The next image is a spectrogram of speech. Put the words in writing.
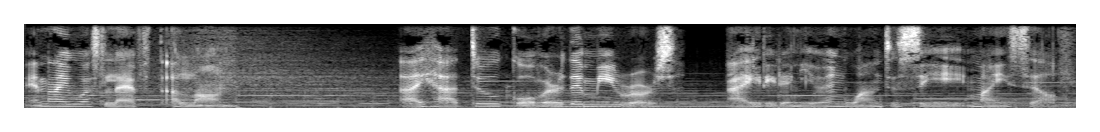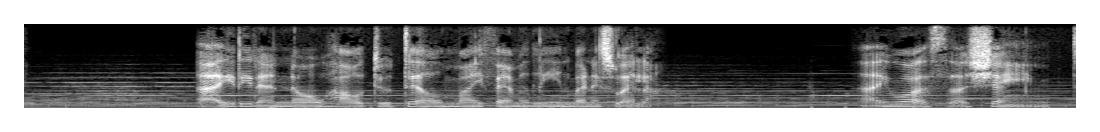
and I was left alone. I had to cover the mirrors. I didn't even want to see myself. I didn't know how to tell my family in Venezuela. I was ashamed.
